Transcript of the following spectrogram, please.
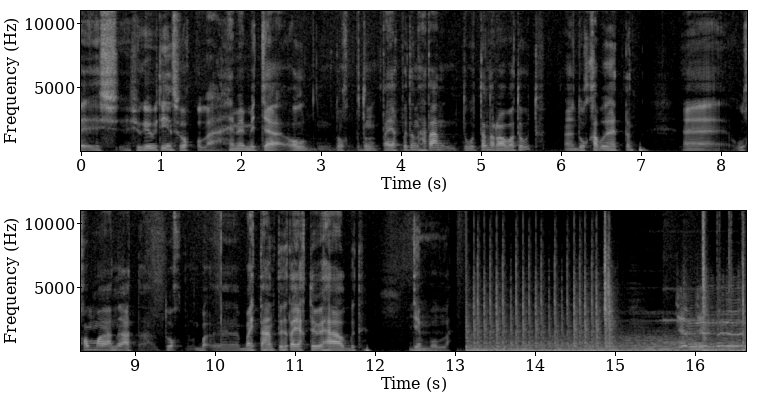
сүгеуі тейін соқ бұла. Хәмәмметте ол тоқпытын, таяқпытын хатан тұғыттан рауаты э, өт, доққа бұғыттан. Э, улхамма аны тоқ э, тұғы таяқ тебе халбыт, жем болла. Жем-жем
